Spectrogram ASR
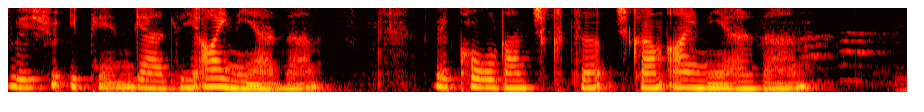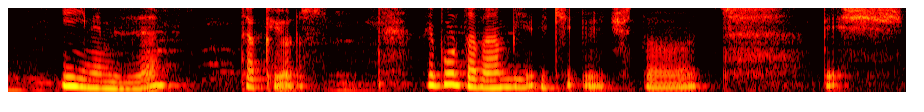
Ve şu ipin geldiği aynı yerden ve koldan çıktı çıkan aynı yerden iğnemizi takıyoruz. Ve burada ben 1 2 3 4 5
